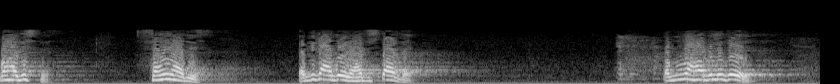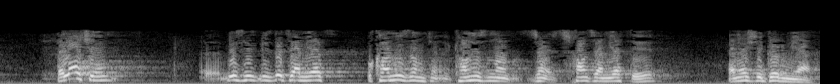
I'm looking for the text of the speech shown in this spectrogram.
Bu hədisdir. Səhih hədis. Və bir dənə deyil, hədislərdir. Və bu vahabili deyil. Və lakin e, biz, bizdə cəmiyyət bu kommunizm, kommunizmdən çıxan cəmiyyətdir. Yəni heç də görməyən.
